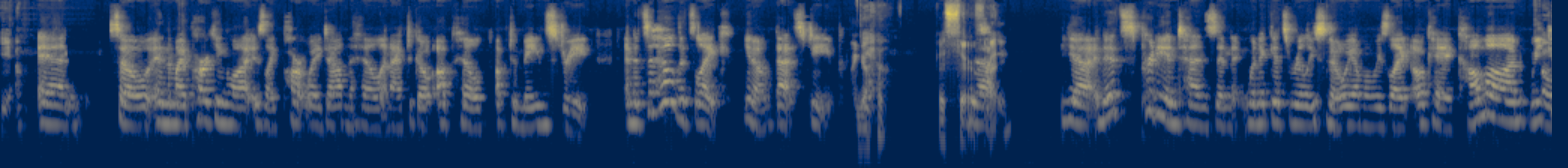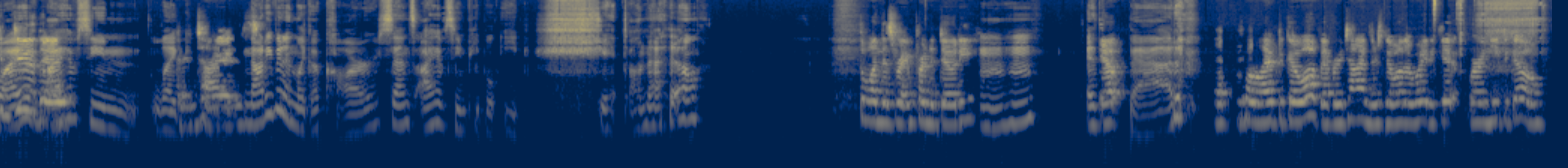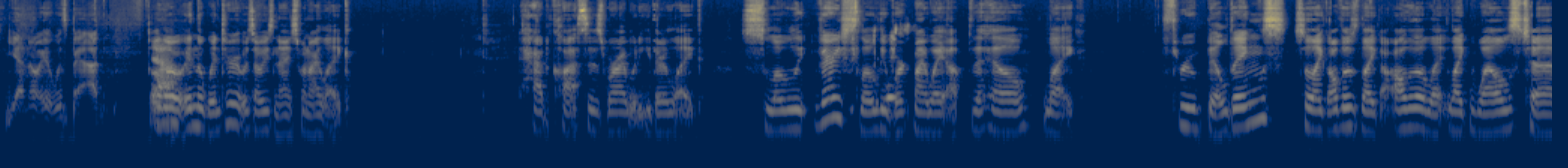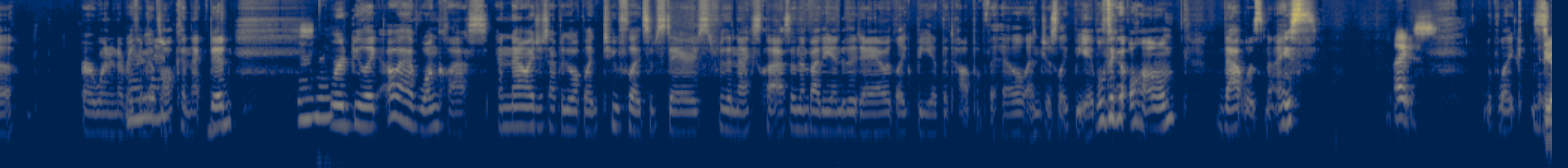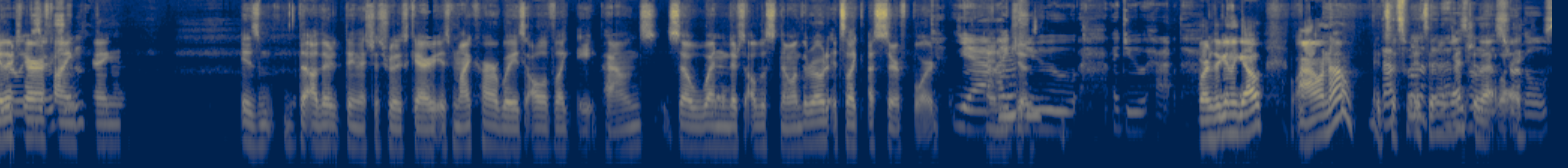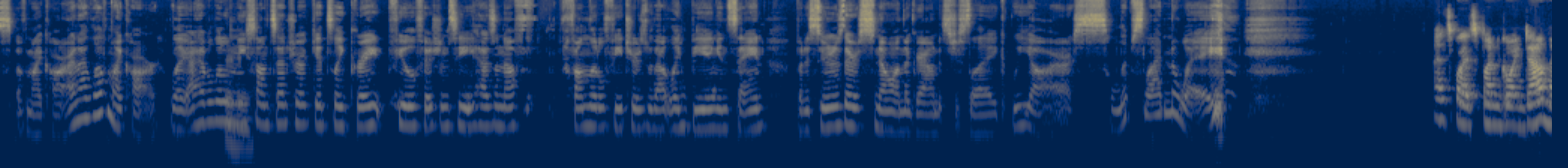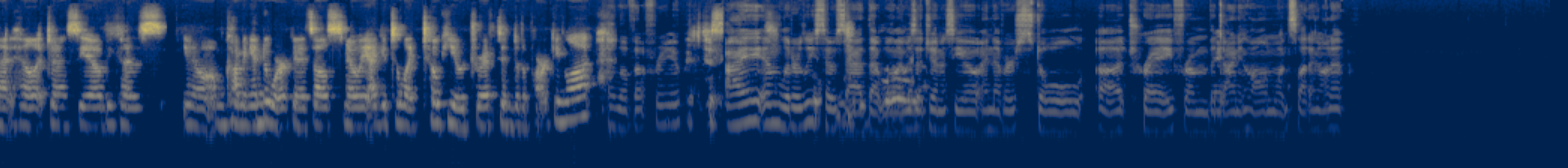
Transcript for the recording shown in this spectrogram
Yeah. And so, and then my parking lot is like partway down the hill, and I have to go uphill up to Main Street, and it's a hill that's like, you know, that steep. oh my god Yeah. it's terrifying Yeah, and it's pretty intense. And when it gets really snowy, I'm always like, okay, come on, we oh, can I do have, this. I have seen like not even in like a car sense. I have seen people eat shit on that hill. The one that's right in front of Doty. Mm-hmm. It's Yep. bad. Well, I have to go up every time. There's no other way to get where I need to go. yeah, no, it was bad. Yeah. Although in the winter, it was always nice when I like had classes where I would either like slowly, very slowly work my way up the hill, like through buildings. So like all those like all the like like Welles to Erwin and everything that's Mhm. all connected. Where it'd be like, oh, I have one class, and now I just have to go up like two flights of stairs for the next class, and then by the end of the day, I would like be at the top of the hill and just like be able to go home. That was nice Nice. with like the other terrifying exertion. thing is the other thing that's just really scary is my car weighs all of like eight pounds so when there's all the snow on the road it's like a surfboard Yeah, I just- do. I do have. where's it gonna go i don't know it's That's a, one it's of the, an that adventure that the way struggles of my car, and I love my car. Like I have a little Mhm. Nissan Sentra, gets like great fuel efficiency, has enough fun little features without like being insane. But as soon as there's snow on the ground, it's just like we are slip sliding away. That's why it's fun going down that hill at Geneseo because, you know, I'm coming into work and it's all snowy. I get to like Tokyo drift into the parking lot. I love that for you. I am literally so sad that while I was at Geneseo, I never stole a tray from the dining hall and went sledding on it.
